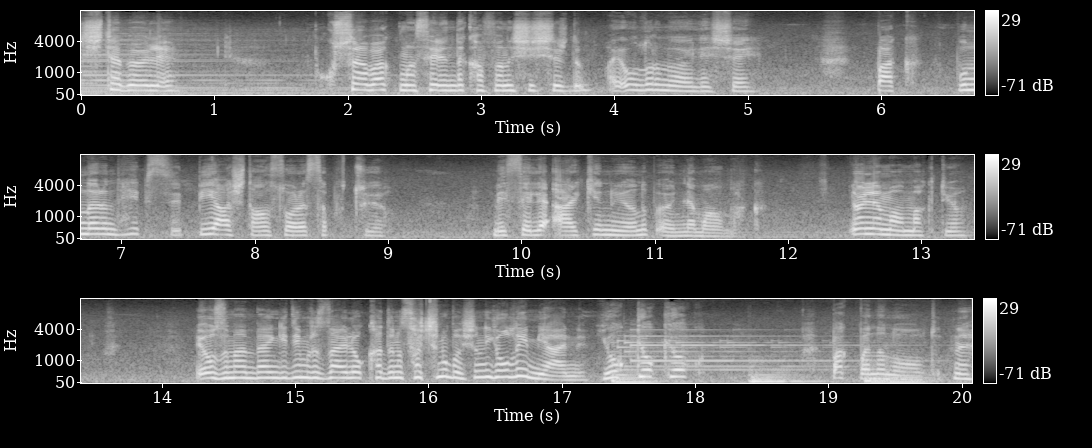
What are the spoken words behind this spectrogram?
İşte böyle. Kusura bakma senin de kafanı şişirdim. Ay olur mu öyle şey? Bak bunların hepsi bir yaştan sonra sapıtıyor. Mesele erken uyanıp önlem almak. Önlem almak diyor. E o zaman ben gideyim Rıza ile o kadının saçını başını yolayım yani. Yok yok yok. Bak bana ne oldu? Ne?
